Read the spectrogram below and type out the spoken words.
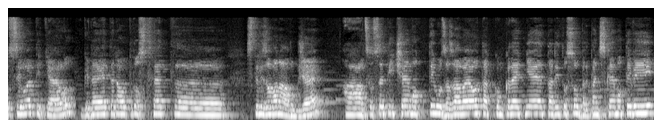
siluety těl, kde je teda uprostřed e, stylizovaná růže. A co se týče motivu Zazavého, tak konkrétně tady to jsou bretaňské motivy,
